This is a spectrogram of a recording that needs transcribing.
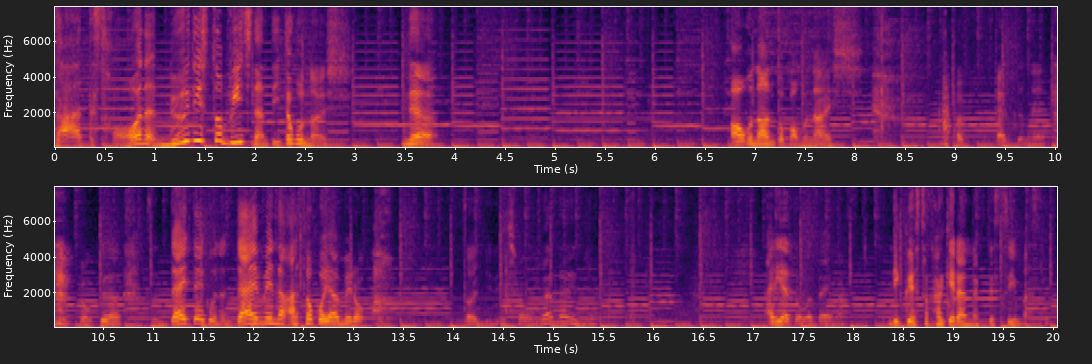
だってそうなヌーディストビーチなんて行ったことないし。ねえ。青なんとかもないし。全くね。ろくな大体この題名のあそこやめろ。当時でしょうがないね。ありがとうございます。リクエストかけらんなくてすいません。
